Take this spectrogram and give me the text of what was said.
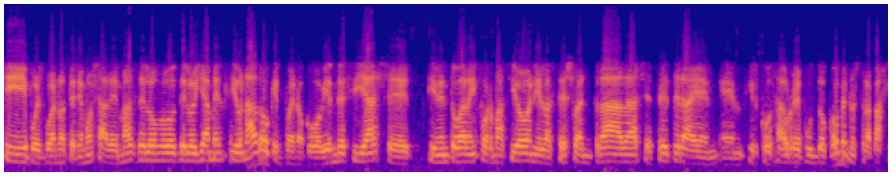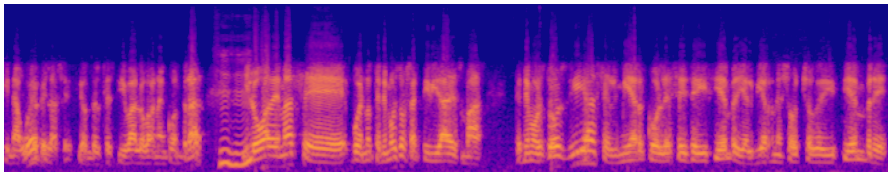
Sí, pues bueno, tenemos además de lo, de lo ya mencionado, que bueno, como bien decías, eh, tienen toda la información y el acceso a entradas, etcétera, en, en circozaurre.com, en nuestra página web, en la sección del festival lo van a encontrar. Y luego además, bueno, tenemos dos actividades más. Tenemos dos días, el miércoles 6 de diciembre y el viernes 8 de diciembre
